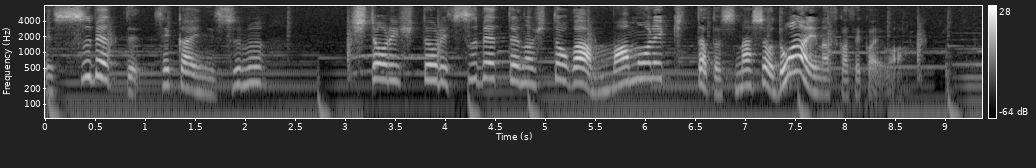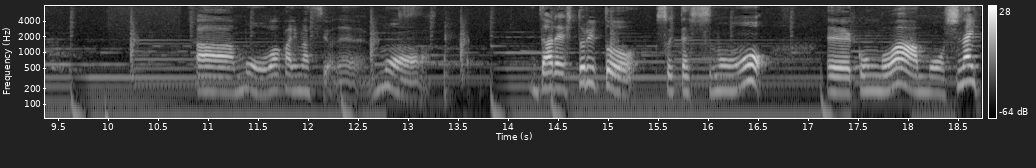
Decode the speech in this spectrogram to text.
全て世界に住む一人一人全ての人が守りきったとしましょう。どうなりますか世界は？ああもう分かりますよね。もう誰一人とそういった質問を、えー、今後はもうしない、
